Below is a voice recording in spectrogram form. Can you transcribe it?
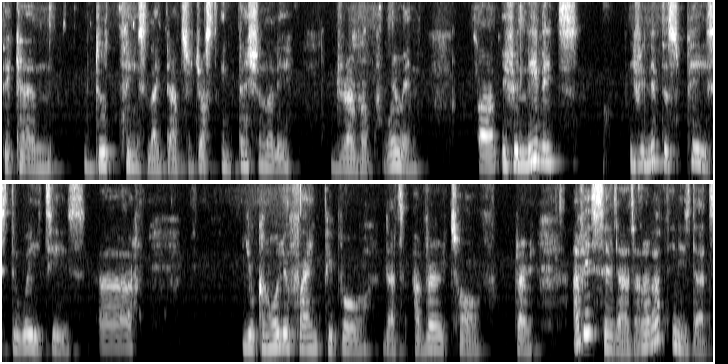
they can do things like that to just intentionally drive up women. Um, if you leave it, if you leave the space the way it is, uh, you can only find people that are very tough driving. Having said that, another thing is that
